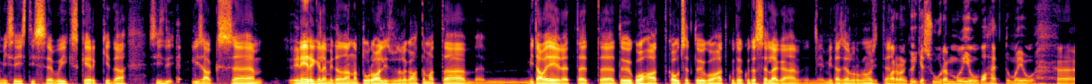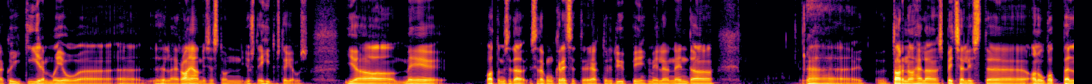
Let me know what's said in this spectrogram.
mis Eestisse võiks kerkida, siis lisaks energiale, mida ta annab turvalisusele kahtlemata, mida veel, et, et töökohad, kaudsed töökohad, kuida-, kuidas sellega, mida seal prognoosite? ma arvan, kõige suurem mõju, vahetu mõju, kõige kiirem mõju äh, selle rajamisest on just ehitustegevus. ja me vaatame seda, seda konkreetset reaktori tüüpi, meil on enda tarneahela spetsialist Anu Koppel,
